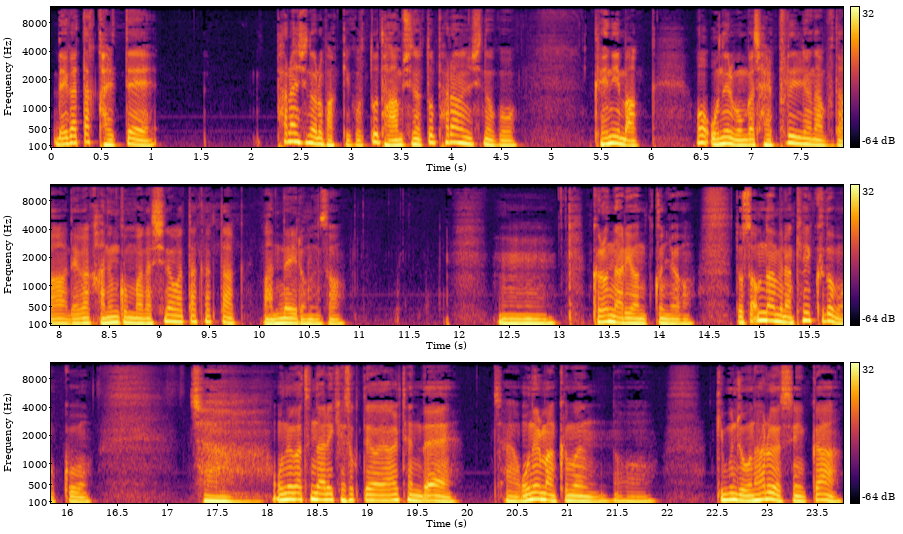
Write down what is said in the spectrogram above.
내가 딱 갈 때 파란 신호로 바뀌고 또 다음 신호 또 파란 신호고 괜히 막 어, 오늘 뭔가 잘 풀리려나 보다. 내가 가는 곳마다 신호가 딱딱딱 맞네 이러면서. 음, 그런 날이었군요. 또 썸남이랑 케이크도 먹고. 자, 오늘 같은 날이 계속되어야 할 텐데, 자, 오늘만큼은, 어, 기분 좋은 하루였으니까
